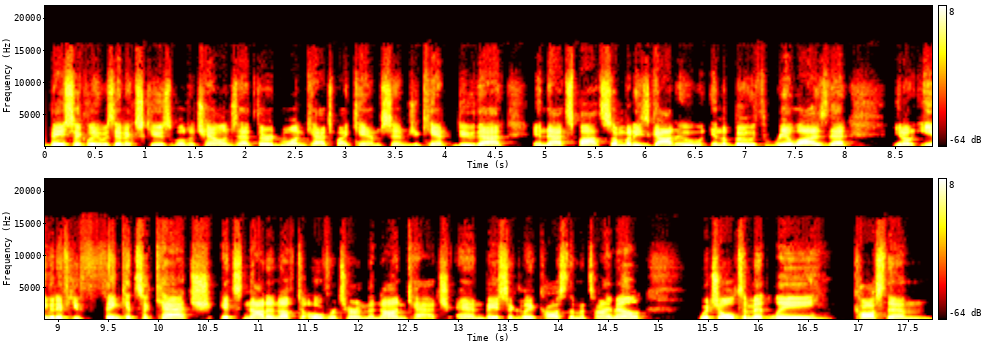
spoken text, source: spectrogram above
basically it was inexcusable to challenge that third and one catch by Cam Sims. You can't do that in that spot. Somebody's got to in the booth realize that you know even if you think it's a catch, it's not enough to overturn the non-catch, and basically it cost them a timeout, which ultimately cost them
